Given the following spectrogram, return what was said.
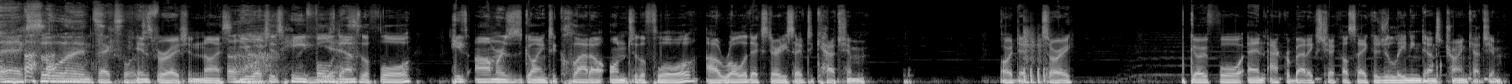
Excellent. Excellent. Inspiration. Nice. you watch as he falls yes. down to the floor. His armor is going to clatter onto the floor. Uh, roll a dexterity save to catch him. Or, de- sorry. Go for an acrobatics check, I'll say, because you're leaning down to try and catch him.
